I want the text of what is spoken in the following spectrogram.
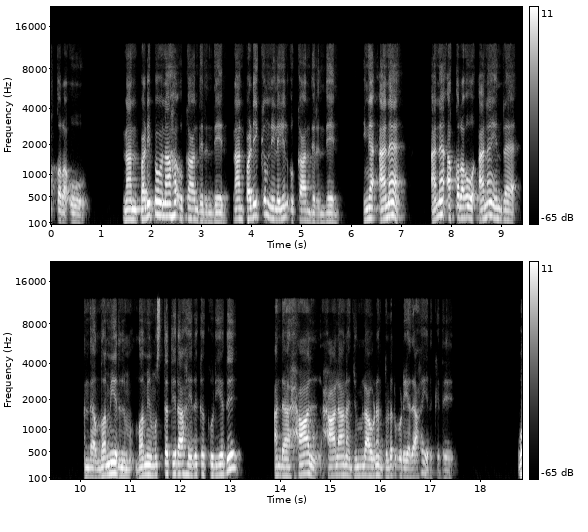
அக்ரஉ நான் படிப்பவனாக உட்கார்ந்திருந்தேன் நான் படிக்கும் நிலையில் உட்கார்ந்திருந்தேன். இங்க அன அன அக்ரஉ அன என்ற அந்த லமீர் லமீர் முஸ்தத்திராக இருக்கக்கூடியது அந்த ஹால் ஹாலான ஜும்லாவுடன் தொடர்புடையதாக இருக்குது. வ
